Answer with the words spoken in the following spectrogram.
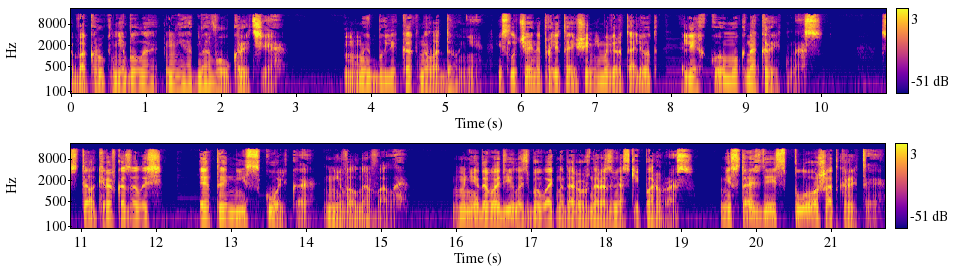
вокруг не было ни одного укрытия. Мы были как на ладони, и случайно пролетающий мимо вертолет легко мог накрыть нас. Сталкеров, казалось, это нисколько не волновало. Мне доводилось бывать на дорожной развязке пару раз. Места здесь сплошь открытые.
